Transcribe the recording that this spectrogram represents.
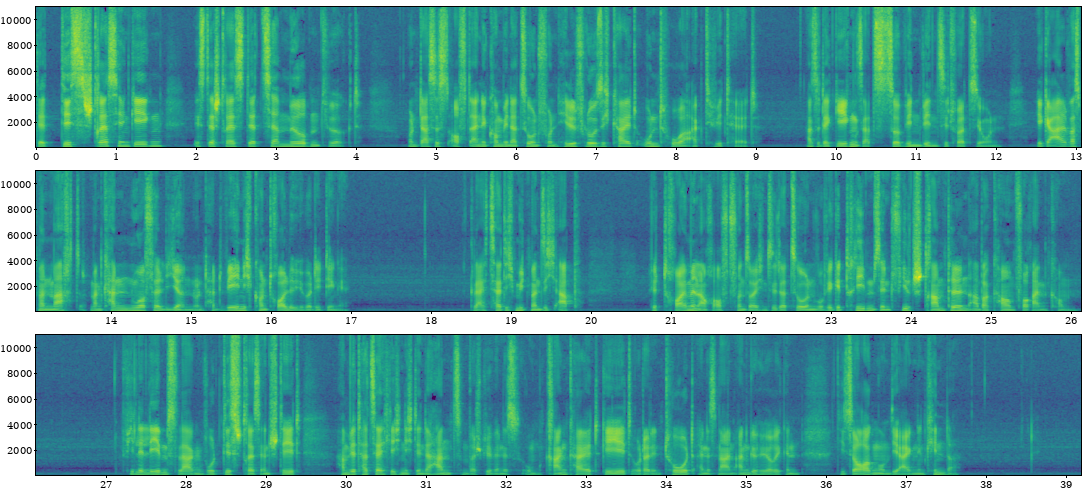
Der Distress hingegen ist der Stress, der zermürbend wirkt. Und das ist oft eine Kombination von Hilflosigkeit und hoher Aktivität. Also der Gegensatz zur Win-Win-Situation egal was man macht, man kann nur verlieren und hat wenig Kontrolle über die Dinge. Gleichzeitig müht man sich ab. Wir träumen auch oft von solchen Situationen, wo wir getrieben sind, viel strampeln, aber kaum vorankommen. Viele Lebenslagen, wo Distress entsteht, haben wir tatsächlich nicht in der Hand, zum Beispiel wenn es um Krankheit geht oder den Tod eines nahen Angehörigen, die Sorgen um die eigenen Kinder.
